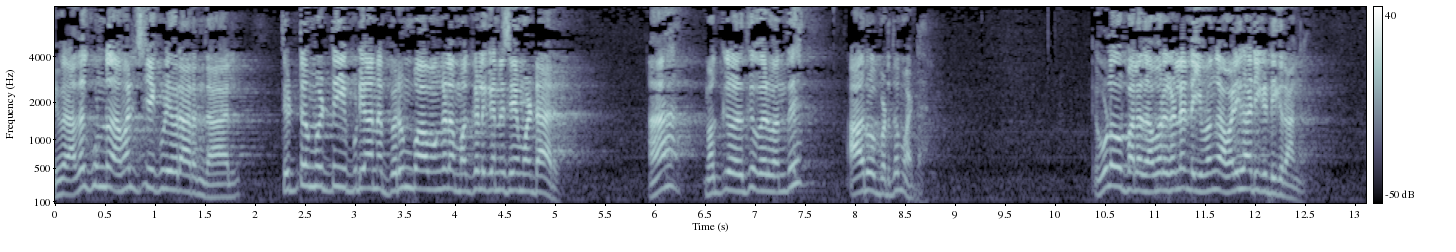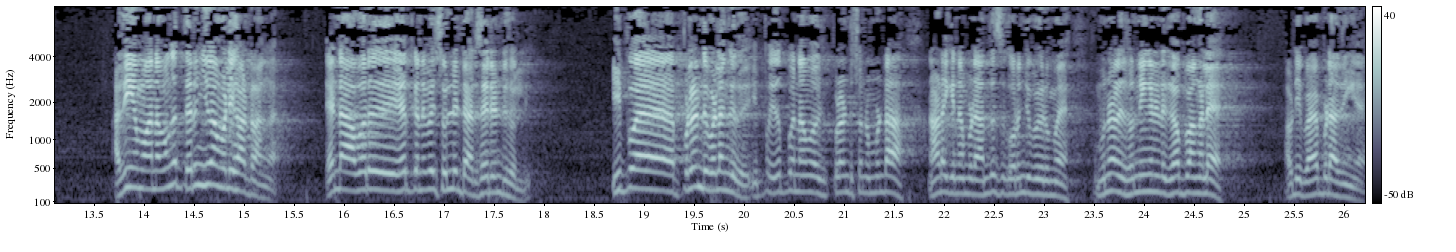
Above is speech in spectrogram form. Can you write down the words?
இவர் அதை கொண்டு அமல் செய்யக்கூடியவராக இருந்தால் திட்டமிட்டு இப்படியான பெரும்பாவங்களை மக்களுக்கு என்ன செய்ய மாட்டார்? மக்களுக்கு இவர் வந்து ஆர்வப்படுத்த மாட்டார். இவ்வளவு பல தவறுகளை இவங்க வழிகாட்டி கட்டிக்கிறாங்க. அதிகமானவங்க தெரிஞ்சுதான் வழிகாட்டுறாங்க. ஏன்னா அவர் ஏற்கனவே சொல்லிட்டார் சரின்னு சொல்லி. இப்ப பிளண்டு விளங்குது. இப்ப இப்ப நம்ம பிளண்டு சொன்னோம்டா நாளைக்கு நம்மளுடைய அந்தஸ்து குறைஞ்சு போயிருமே. முன்னாடி சொன்னீங்கன்னு கேட்பாங்களே. அப்படி பயப்படாதீங்க.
